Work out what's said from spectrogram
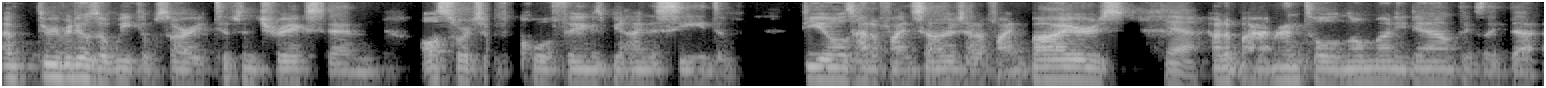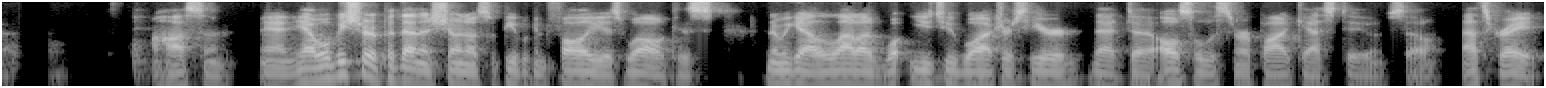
I'm um, three videos a week. I'm sorry, tips and tricks, and all sorts of cool things behind the scenes of deals, how to find sellers, how to find buyers, yeah, how to buy rental, no money down, things like that. Awesome, man. Yeah, we'll be sure to put that in the show notes so people can follow you as well. Because I know we got a lot of YouTube watchers here that uh, also listen to our podcast too. So that's great.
